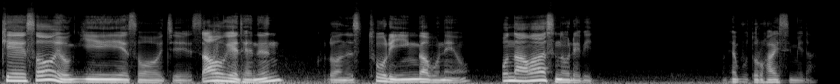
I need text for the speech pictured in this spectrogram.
아, 이렇게 해서 여기에서 이제 싸우게 되는 그런 스토리인가 보네요. 호나와 스노레빗. 한번 해보도록 하겠습니다.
